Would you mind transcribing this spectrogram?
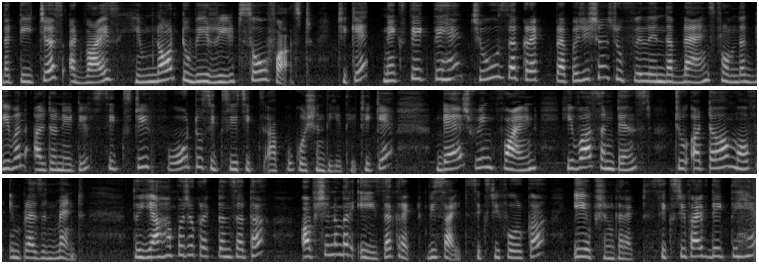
the teachers advise him not to be read so fast ठीक है? नेक्स्ट देखते हैं. Choose the correct preposition to fill in the blanks from the given alternative 64 to 66 आपको क्वेश्चन दिए थे, ठीक है? Dash being found he was sentenced to a term of imprisonment तो यहाँ पर जो करेक्ट आंसर था option number A is the correct beside 64 का ए ऑप्शन करेक्ट 65 देखते हैं.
